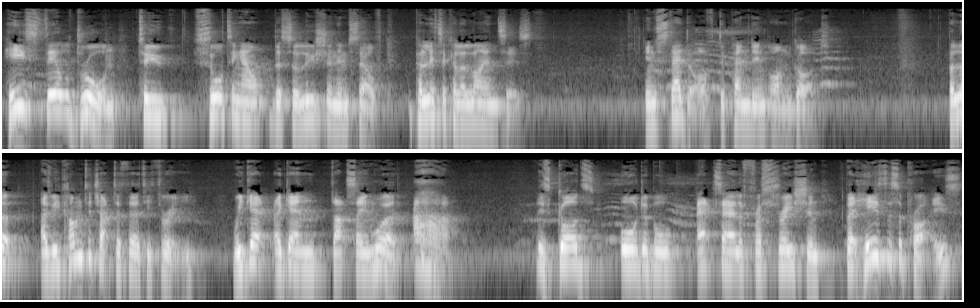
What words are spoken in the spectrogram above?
he's still drawn to sorting out the solution himself, political alliances, instead of depending on God. But look, as we come to chapter 33, we get again that same word, ah. This God's audible exhale of frustration. But here's the surprise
